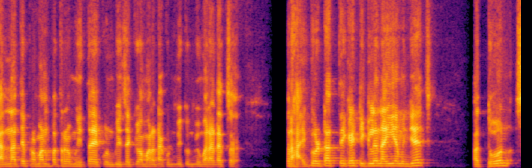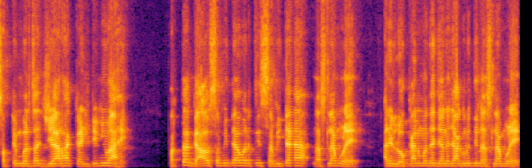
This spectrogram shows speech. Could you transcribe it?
त्यांना ते प्रमाणपत्र मिळतंय कुणबीचं किंवा मराठा कुणबी कुणबी मराठाचं तर हायकोर्टात ते काही टिकलं नाहीये म्हणजेच दोन सप्टेंबरचा जी आर हा कंटिन्यू आहे. फक्त गाव समित्यावरती समित्या नसल्यामुळे आणि लोकांमध्ये जनजागृती नसल्यामुळे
